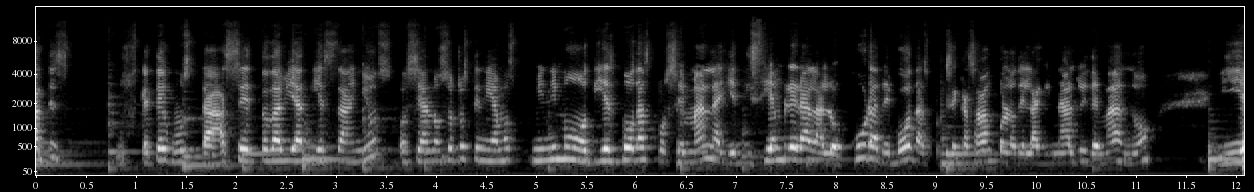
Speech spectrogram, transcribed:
antes, pues, ¿qué te gusta? Hace todavía 10 años, o sea, nosotros teníamos mínimo 10 bodas por semana y en diciembre era la locura de bodas porque se casaban con lo del aguinaldo y demás, ¿no? Y,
